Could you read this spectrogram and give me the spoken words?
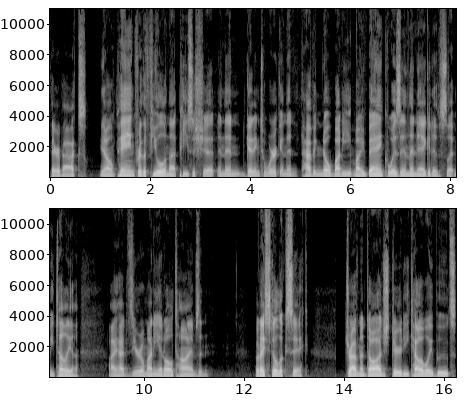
thereabouts. You know, paying for the fuel and that piece of shit, and then getting to work and then having no money. My bank was in the negatives, let me tell you. I had zero money at all times, and but I still look sick driving a Dodge, dirty cowboy boots.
